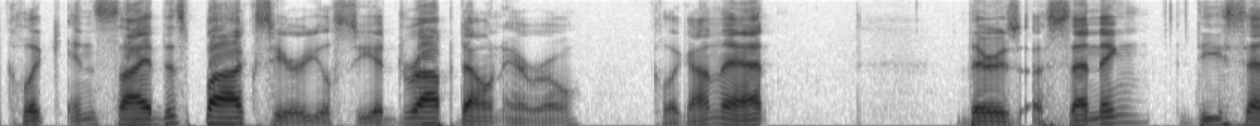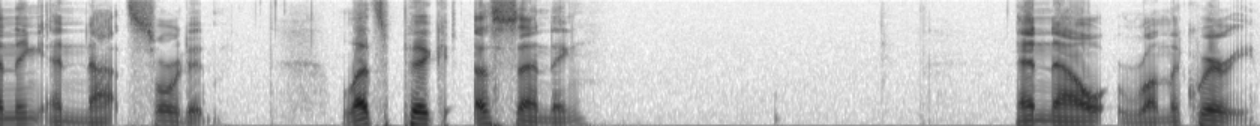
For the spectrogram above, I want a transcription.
Click inside this box here, you'll see a drop down arrow. Click on that. There's ascending, descending, and not sorted. Let's pick ascending. And now run the query.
